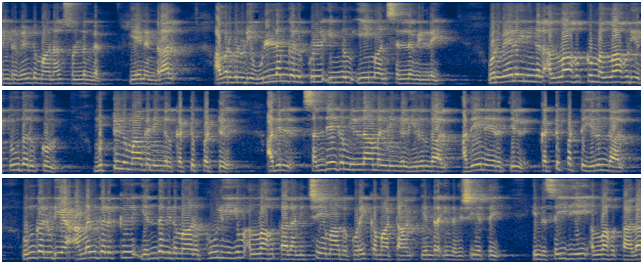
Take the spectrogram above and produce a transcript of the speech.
என்று வேண்டுமானால் சொல்லுங்கள். ஏனென்றால் அவர்களுடைய உள்ளங்களுக்குள் இன்னும் ஈமான் செல்லவில்லை. ஒருவேளை நீங்கள் அல்லாஹுக்கும் அல்லாஹுடைய தூதருக்கும் முற்றிலுமாக நீங்கள் கட்டுப்பட்டு அதில் சந்தேகம் இல்லாமல் நீங்கள் இருந்தால் அதே நேரத்தில் கட்டுப்பட்டு இருந்தால் உங்களுடைய அமல்களுக்கு எந்த விதமான கூலியையும் அல்லாஹு தாலா நிச்சயமாக குறைக்க மாட்டான் என்ற இந்த விஷயத்தை இந்த செய்தியை அல்லாஹு தாலா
